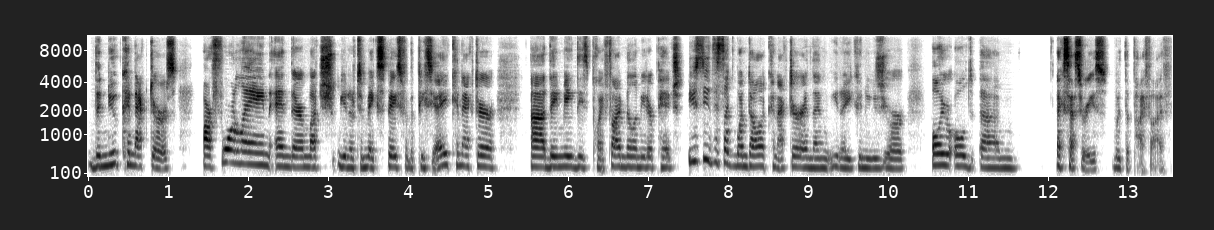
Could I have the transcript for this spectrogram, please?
the new connectors are four lane and they're much, you know, to make space for the PCIe connector. Uh, they made these 0.5 millimeter pitch. You see this like one dollar connector, and then you know you can use your all your old um, accessories with the Pi 5.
